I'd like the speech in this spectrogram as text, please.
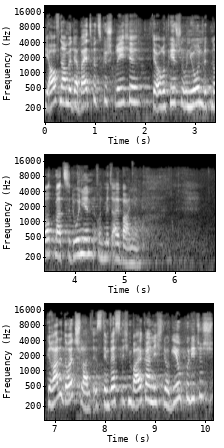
die Aufnahme der Beitrittsgespräche der Europäischen Union mit Nordmazedonien und mit Albanien. Gerade Deutschland ist dem westlichen Balkan nicht nur geopolitisch,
